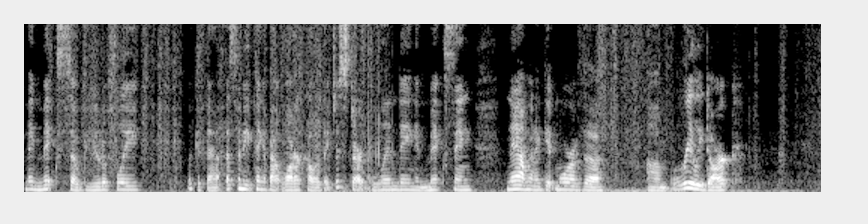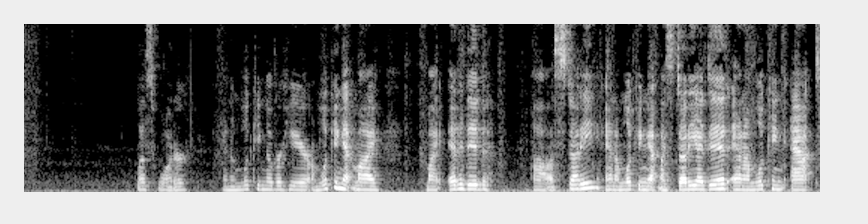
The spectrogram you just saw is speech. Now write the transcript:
They mix so beautifully. Look at that. That's the neat thing about watercolor. They just start blending and mixing. Now I'm going to get more of the um, really dark, less water. And I'm looking over here. I'm looking at my, my edited uh, study and I'm looking at my study I did and I'm looking at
